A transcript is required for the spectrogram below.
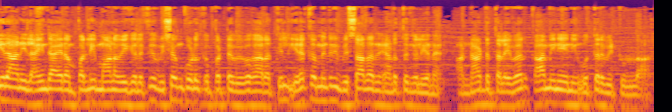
ஈரானில் ஐந்தாயிரம் பள்ளி மாணவிகளுக்கு விஷம் கொடுக்கப்பட்ட விவகாரத்தில் இரக்கமின்றி விசாரணை நடத்துங்கள் என அந்நாட்டு தலைவர் காமினேனி உத்தரவிட்டுள்ளார்.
